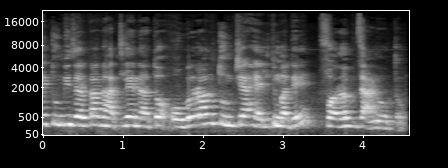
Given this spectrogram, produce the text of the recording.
हे तुम्ही जर का घातले ना तर ओव्हरऑल तुमच्या हेल्थमध्ये फरक जाणवतो.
